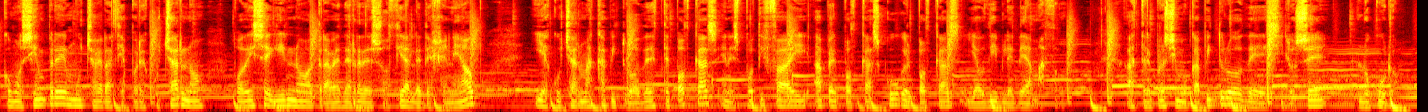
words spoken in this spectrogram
Como siempre, muchas gracias por escucharnos. Podéis seguirnos a través de redes sociales de Geneaup y escuchar más capítulos de este podcast en Spotify, Apple Podcasts, Google Podcasts y Audible de Amazon. Hasta el próximo capítulo de Si lo sé, lo curo.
